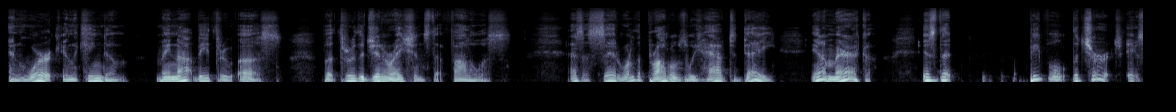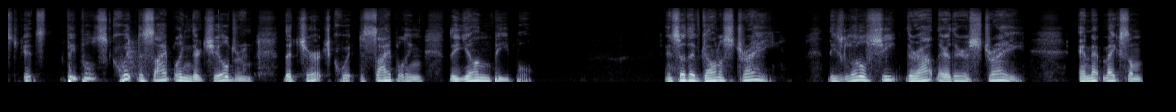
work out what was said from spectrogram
and work in the kingdom may not be through us, but through the generations that follow us. As I said, one of the problems we have today in America is that people, the church, it's it's people quit discipling their children. The church quit discipling the young people. And so they've gone astray. These little sheep, they're out there, they're astray. And that makes them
